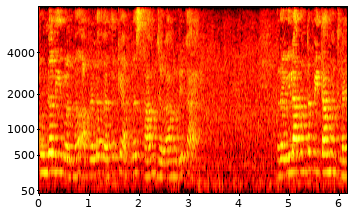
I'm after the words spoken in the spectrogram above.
कुंडलीवरनं आपल्याला कळतं की आपलं स्थान जगामध्ये काय आहे. रवीला आपण तर पिता म्हटलंय.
